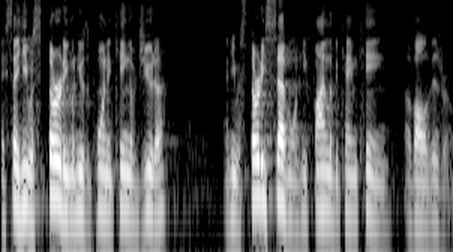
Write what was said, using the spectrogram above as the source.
They say he was 30 when he was appointed king of Judah, and he was 37 when he finally became king of all of Israel.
